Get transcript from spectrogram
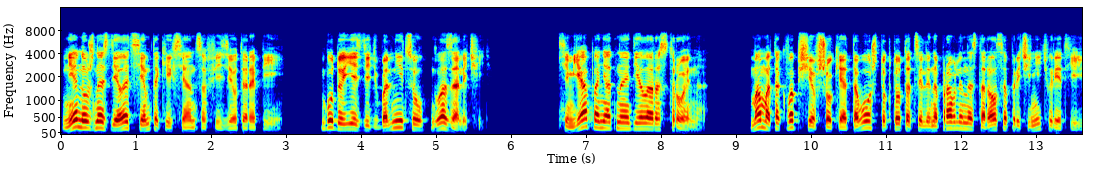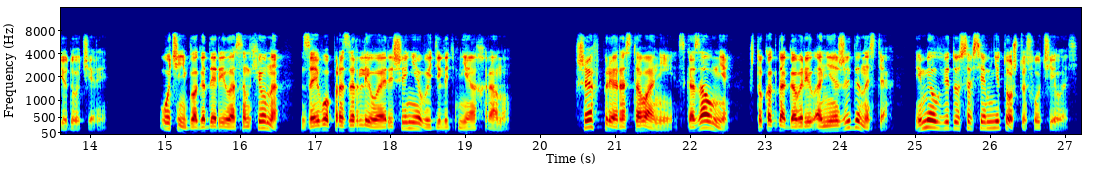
Мне нужно сделать 7 таких сеансов физиотерапии. Буду ездить в больницу, глаза лечить. Семья, понятное дело, расстроена. Мама так вообще в шоке от того, что кто-то целенаправленно старался причинить вред ее дочери. Очень благодарила Санхёна за его прозорливое решение выделить мне охрану. Шеф при расставании сказал мне, что когда говорил о неожиданностях, имел в виду совсем не то, что случилось.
